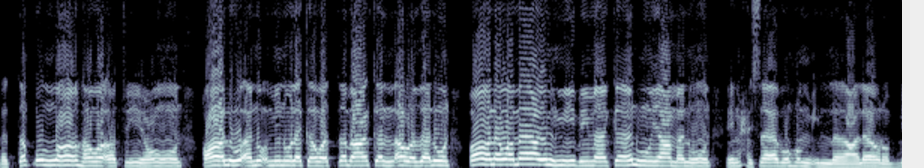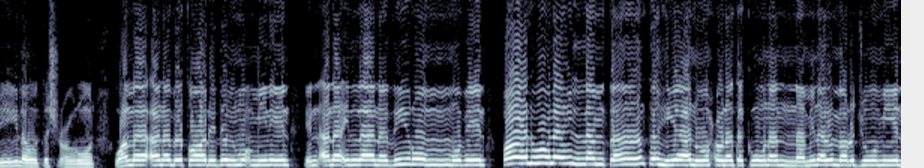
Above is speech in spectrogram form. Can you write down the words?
فاتقوا الله وأطيعون. قالوا أنؤمن لك واتبعك الأرذلون. قال وما علمي بما كانوا يعملون. إن حسابهم إلا على ربي لو تشعرون. وما أنا بطارد المؤمنين. إن أنا إلا نذير مبين. قالوا لئن لم تنته يا نوح لتكونن من المرجومين.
